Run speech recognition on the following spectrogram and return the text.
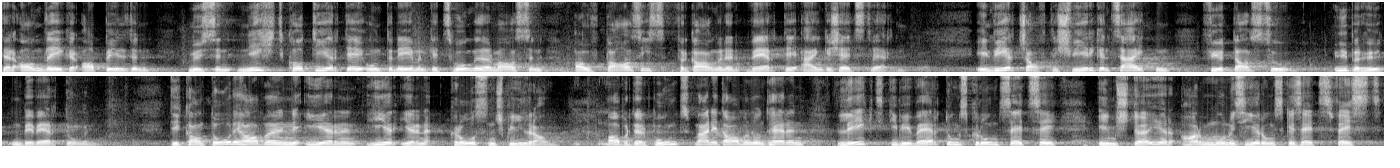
der Anleger abbilden, müssen nicht kotierte Unternehmen gezwungenermaßen auf Basis vergangener Werte eingeschätzt werden. In wirtschaftlich schwierigen Zeiten führt das zu überhöhten Bewertungen. Die Kantone haben ihren, hier ihren großen Spielraum. Aber der Bund, meine Damen und Herren, legt die Bewertungsgrundsätze im Steuerharmonisierungsgesetz fest.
